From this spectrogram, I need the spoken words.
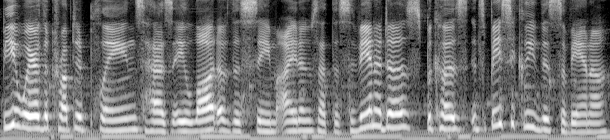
Be aware the Corrupted Plains has a lot of the same items that the Savannah does because it's basically the Savannah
